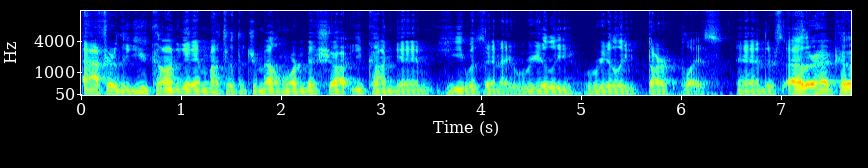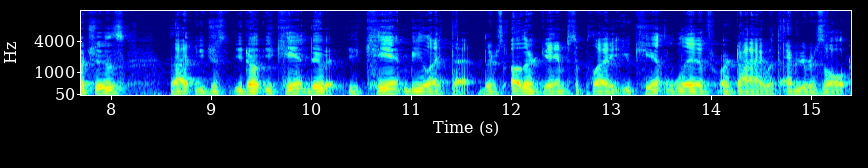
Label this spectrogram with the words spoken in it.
after the UConn game, after the Jamelle Horne miss shot UConn game, he was in a really, really dark place. And there's other head coaches that you just you don't you can't do it. You can't be like that. There's other games to play. You can't live or die with every result.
